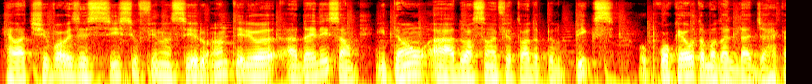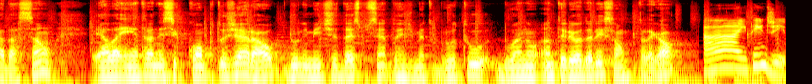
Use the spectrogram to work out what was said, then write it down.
relativo ao exercício financeiro anterior à da eleição. Então, a doação efetuada pelo Pix ou por qualquer outra modalidade de arrecadação, ela entra nesse cômputo geral do limite de 10% do rendimento bruto do ano anterior da eleição. Tá legal? Ah, entendi.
